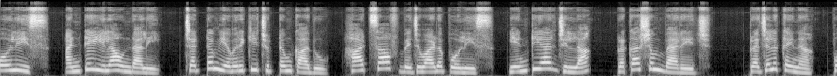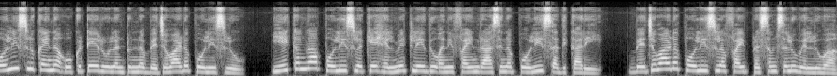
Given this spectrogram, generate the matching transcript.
పోలీస్ అంటే ఇలా ఉండాలి. చట్టం ఎవరికీ చుట్టం కాదు. Hats off Bezawada police NTR జిల్లా ప్రకాశం బ్యారేజ్. ప్రజలకైనా పోలీసులకైనా ఒకటే రూల్ అంటున్న బెజవాడ పోలీసులు. ఏకంగా పోలీసులకే హెల్మెట్ లేదు అని ఫైన్ రాసిన పోలీస్ అధికారి. బెజవాడ పోలీసుల ఫై ప్రశంసలు వెల్లువ.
